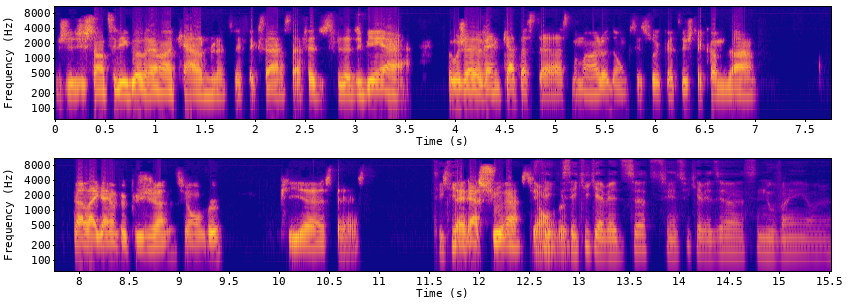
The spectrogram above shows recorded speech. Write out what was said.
j'ai senti les gars vraiment calmes, là, tu sais, fait que ça, ça fait du, ça faisait du bien à, moi, j'avais 24 à ce, à ce moment-là, donc c'est sûr que, tu sais, j'étais comme dans, dans la gang un peu plus jeune, si on veut. Puis, euh, c'était, c'était rassurant, si on C'est veut. c'est qui qui avait dit ça? Tu te souviens-tu qui avait dit, ah, c'est nous 20? ouais.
